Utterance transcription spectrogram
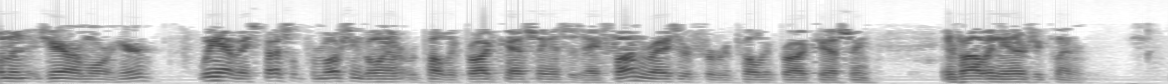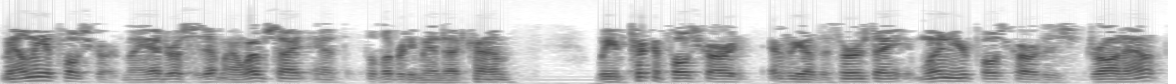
Gentlemen, J.R. Moore here. We have a special promotion going on at Republic Broadcasting. This is a fundraiser for Republic Broadcasting involving the Energy Cleaner. Mail me a postcard. My address is at my website at thelibertyman.com. We pick a postcard every other Thursday. When your postcard is drawn out,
